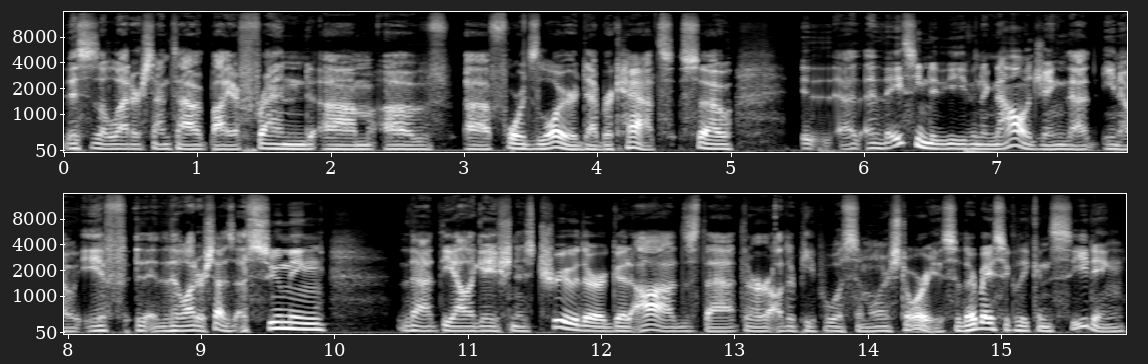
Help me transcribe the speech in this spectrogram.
This is a letter sent out by a friend um, of uh, Ford's lawyer, Deborah Katz. So uh, they seem to be even acknowledging that, you know, if the letter says, assuming that the allegation is true, there are good odds that there are other people with similar stories. So they're basically conceding,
